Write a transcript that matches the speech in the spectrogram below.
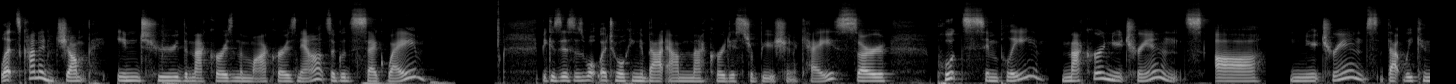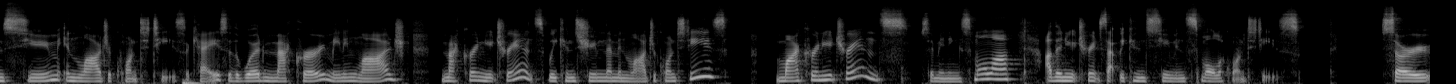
let's kind of jump into the macros and the micros now. It's a good segue because this is what we're talking about our macro distribution, okay? So Put simply, macronutrients are nutrients that we consume in larger quantities. Okay, so the word macro meaning large, macronutrients, we consume them in larger quantities. Micronutrients, so meaning smaller, are the nutrients that we consume in smaller quantities. So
